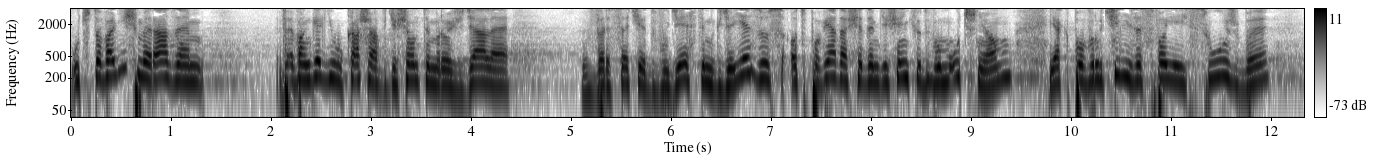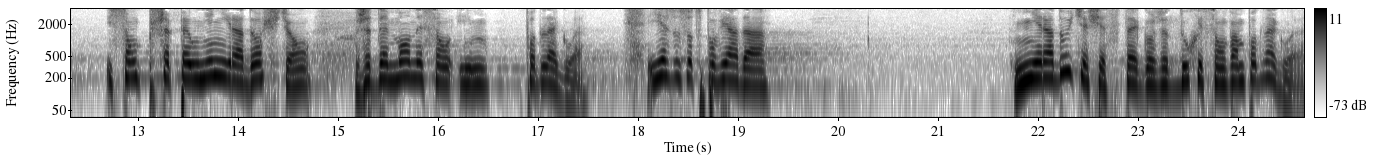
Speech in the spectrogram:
Ucztowaliśmy razem w Ewangelii Łukasza w dziesiątym rozdziale, w wersecie dwudziestym, gdzie Jezus odpowiada siedemdziesięciu dwóm uczniom, jak powrócili ze swojej służby i są przepełnieni radością, że demony są im podległe. I Jezus odpowiada: Nie radujcie się z tego, że duchy są wam podległe.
